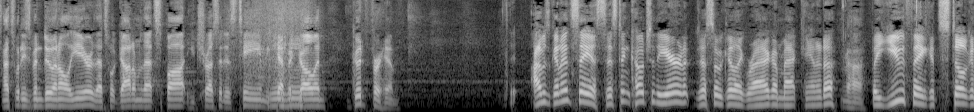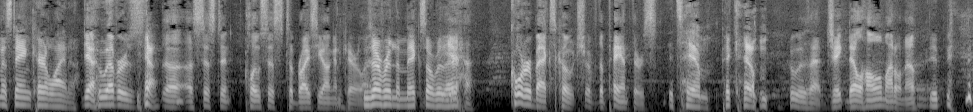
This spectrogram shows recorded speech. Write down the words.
That's what he's been doing all year. That's what got him to that spot. He trusted his team. He kept Mm-hmm. it going. Good for him. I was gonna say assistant coach of the year just so we could like rag on Matt Canada, Uh-huh. but you think it's still gonna stay in Carolina. Yeah, whoever's Yeah. Uh, assistant closest to Bryce Young in Carolina. Who's ever in the mix over there? Yeah. Quarterbacks coach of the Panthers. It's him. Pick him. Who is that? Jake Delhomme? I don't know. It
